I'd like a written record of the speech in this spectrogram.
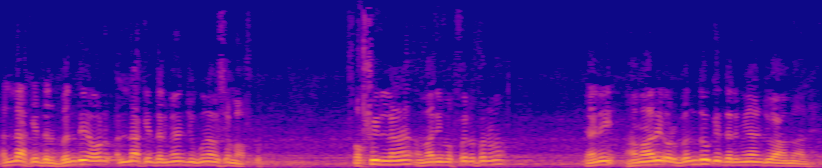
اللہ کے در، بندے اور اللہ کے درمیان جو گناہ، اسے معاف کر۔ دے مغفر لنا، ہماری مغفرت فرما۔ یعنی ہمارے اور بندوں کے درمیان جو اعمال ہے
